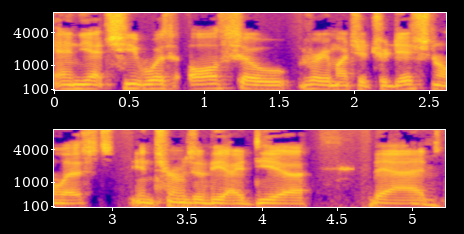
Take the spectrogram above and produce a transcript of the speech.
and yet she was also very much a traditionalist in terms of the idea that mm.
